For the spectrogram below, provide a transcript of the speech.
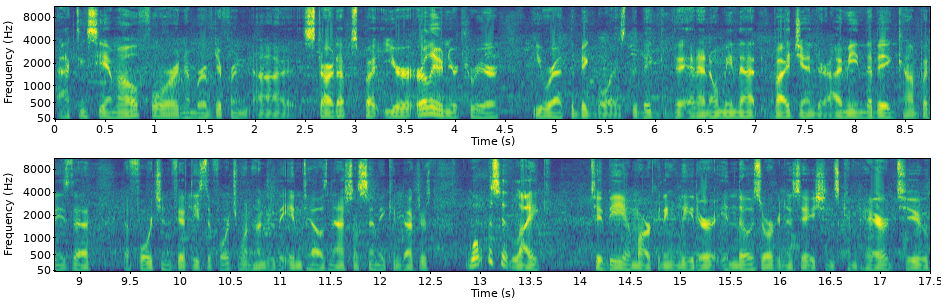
acting CMO for a number of different uh, startups, but you're earlier in your career you were at the big boys, the big, the, and I don't mean that by gender. I mean the big companies, the the Fortune 50s, the Fortune 100, the Intels, National Semiconductors. What was it like to be a marketing leader in those organizations compared to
